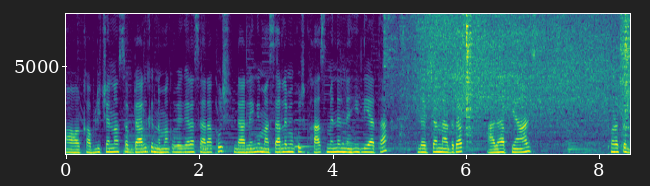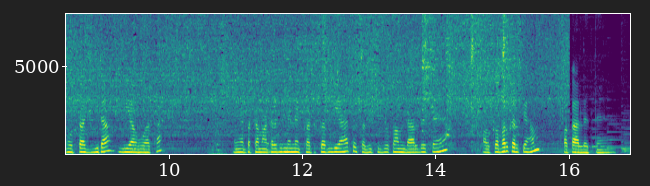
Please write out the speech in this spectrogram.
और काबुली चना सब डाल के, नमक वगैरह सारा कुछ डालेंगे। मसाले में कुछ खास मैंने नहीं लिया था। लहसुन, अदरक, आधा प्याज, थोड़ा सा भुट्टा जीरा लिया हुआ था। यहाँ पर टमाटर भी मैंने कट कर लिया है तो सभी चीज़ों को हम डाल देते हैं और कवर करके हम पका लेते हैं।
